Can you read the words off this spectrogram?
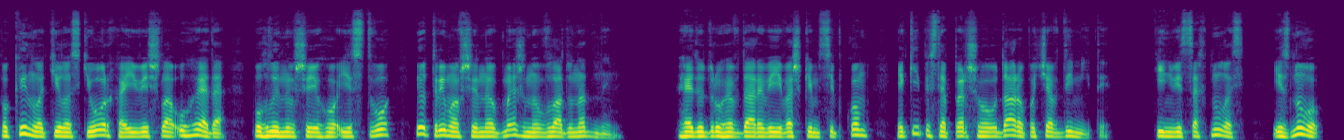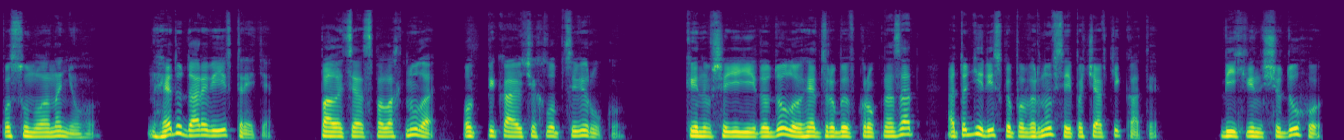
покинула тіло Скіорха і війшла у геда, поглинувши його єство і отримавши необмежену владу над ним. Гед удруге вдарив її важким ціпком, який після першого удару почав диміти. Тінь відсахнулась і знову посунула на нього. Гед ударив її втретє. Палиця спалахнула, обпікаючи хлопцеві руку. Кинувши її додолу, гед зробив крок назад, а тоді різко повернувся і почав тікати. Біг він щодуху,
